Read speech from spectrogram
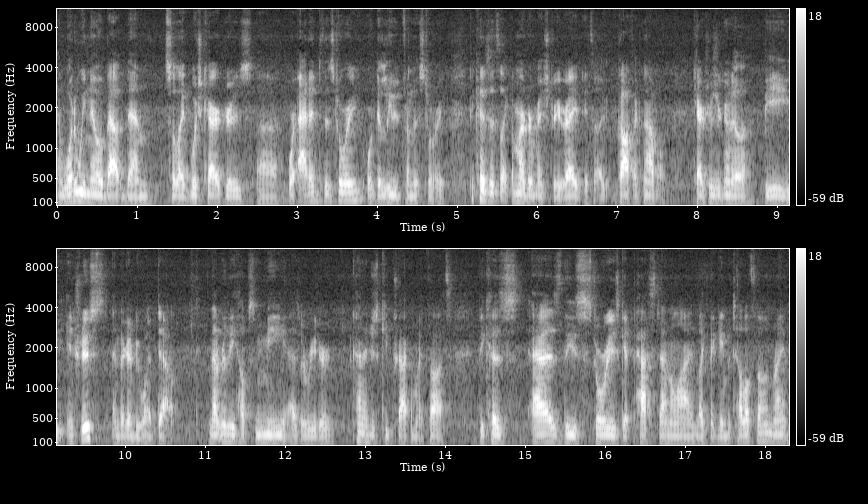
And what do we know about them? So, like, which characters uh, were added to the story or deleted from the story? Because it's like a murder mystery, right? It's a gothic novel. Characters are going to be introduced and they're going to be wiped out. And that really helps me as a reader kind of just keep track of my thoughts. Because as these stories get passed down the line, like the game of telephone, right?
